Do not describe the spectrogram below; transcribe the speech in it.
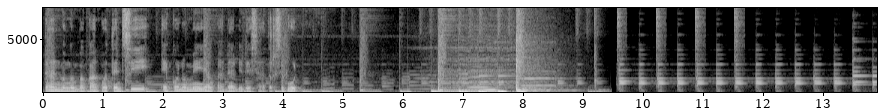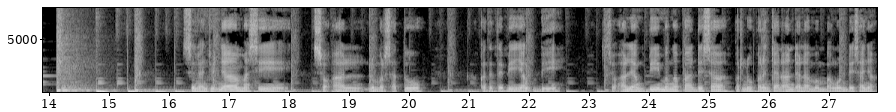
dan mengembangkan potensi ekonomi yang ada di desa tersebut. Selanjutnya masih soal nomor satu akan tetapi yang B. Soal yang B mengapa desa perlu perencanaan dalam membangun desanya?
